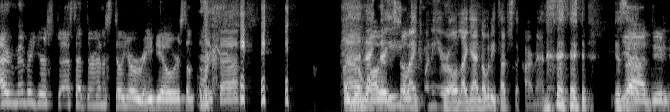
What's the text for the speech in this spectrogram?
I remember you're stressed that they're gonna steal your radio or something like that. Or Uh, your na- wallet, some- like 20 year old, like, yeah, nobody touched the car, man. Just yeah, a dude.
